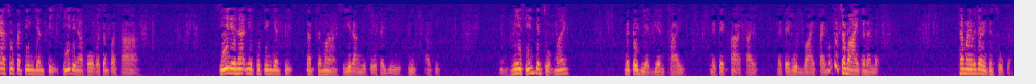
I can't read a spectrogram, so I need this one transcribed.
นะสุกติงยันติ สีเรนะโพกสัมปทา สีเรนะนิพุติงยันติ ตัตสมา สีรังนิโสทยีนี่เอาสิมีศีลเป็นสุขไหม ไม่ไปเบียดเบียนใคร ไม่ไปฆ่าใคร ไม่ไปวุ่นวายใคร มันก็สบายเท่านั้นแหละ ทำไมไม่จะไม่เป็นสุขล่ะ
